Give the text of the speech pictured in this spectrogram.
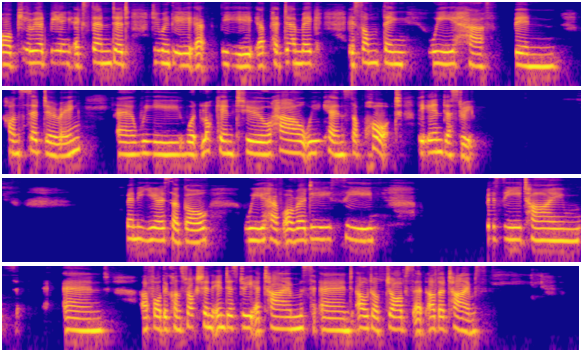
or period being extended during the uh, the epidemic is something we have been considering. Uh, we would look into how we can support the industry. Many years ago, we have already seen busy times and uh, for the construction industry at times and out of jobs at other times.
